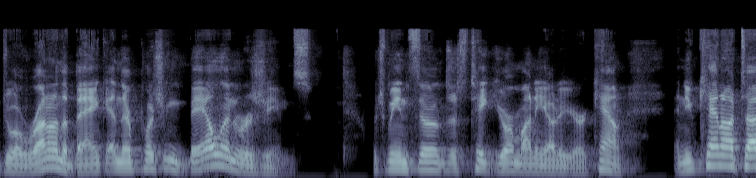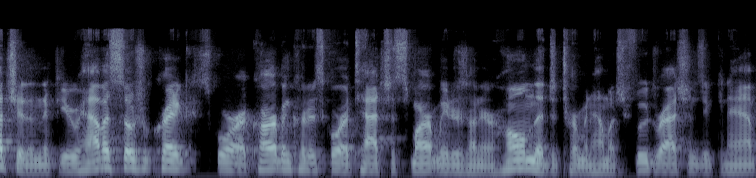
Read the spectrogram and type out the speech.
do a run on the bank, and they're pushing bail in regimes, which means they'll just take your money out of your account and you cannot touch it. And if you have a social credit score, a carbon credit score attached to smart meters on your home that determine how much food rations you can have,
